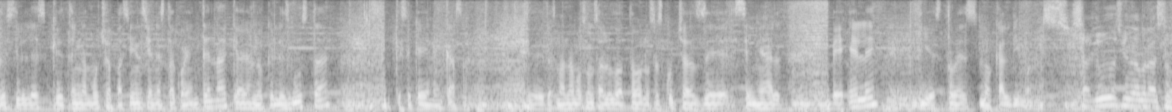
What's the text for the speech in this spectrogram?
decirles que tengan mucha paciencia en esta cuarentena, que hagan lo que les gusta y que se queden en casa. Eh, les mandamos un saludo a todos los escuchas de Señal BL y esto es Local Demons. Saludos y un abrazo.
